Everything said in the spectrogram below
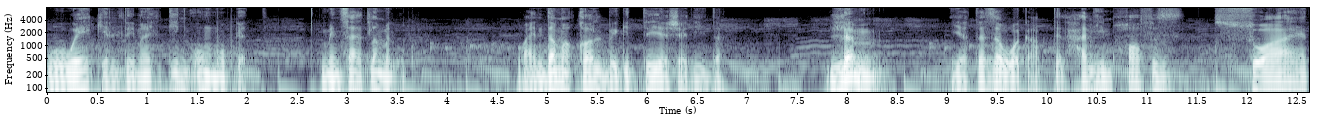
وواكل دماغ دين أمه بجد. من ساعة لم الأجرة وعندما قال بجدية شديدة لم يتزوج عبد الحليم حافظ سعاد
